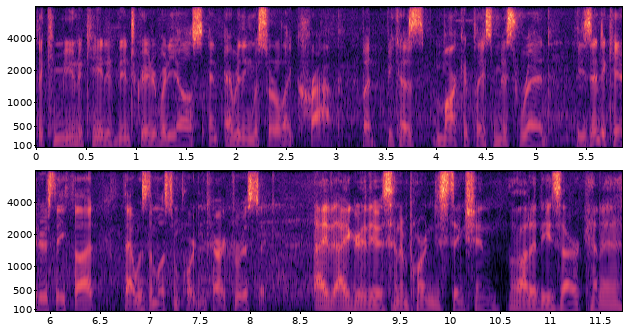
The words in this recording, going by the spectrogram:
that communicated and integrated everybody else, and everything was sort of like crap. But because marketplace misread these indicators, they thought that was the most important characteristic. I, I, agree with you. It's an important distinction. A lot of these are kind of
